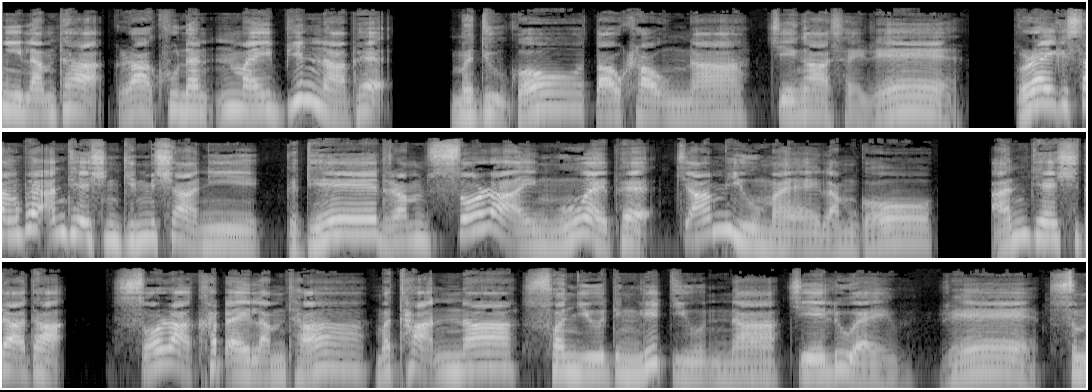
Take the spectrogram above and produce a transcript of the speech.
งีลำทะกราคูนันไม่บินนาเพ มาดูก็ตาวคราวนาเจงาใส่เร่ไรก็สังเพออันเทชิงกินมิชานีกเดดรัมโซราไองูไอเพจามอยู่ไม่ไอลำก็อันเทชิดาทะโซราคัดไอลำทามาทานนาสวนอยู่ดิงลิดอยู่นาเจลูไอเร่สม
